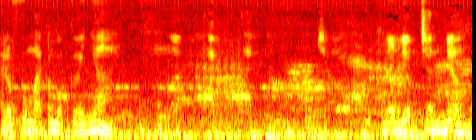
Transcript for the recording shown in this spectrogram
Hello Phương Mai con bầu cười nhá Liệu Trần nhá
